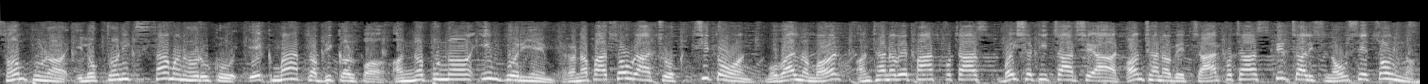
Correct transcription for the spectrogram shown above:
सम्पूर्ण इलेक्ट्रोनिक सामानहरूको एक मात्र विकल्प अन्नपूर्ण इम्पोरियम रनपा चौरा चोक चितवन मोबाइल नम्बर अन्ठानब्बे पाँच पचास बैसठी चार सय आठ अन्ठानब्बे चार पचास त्रिचालिस नौ सय चौन्न।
